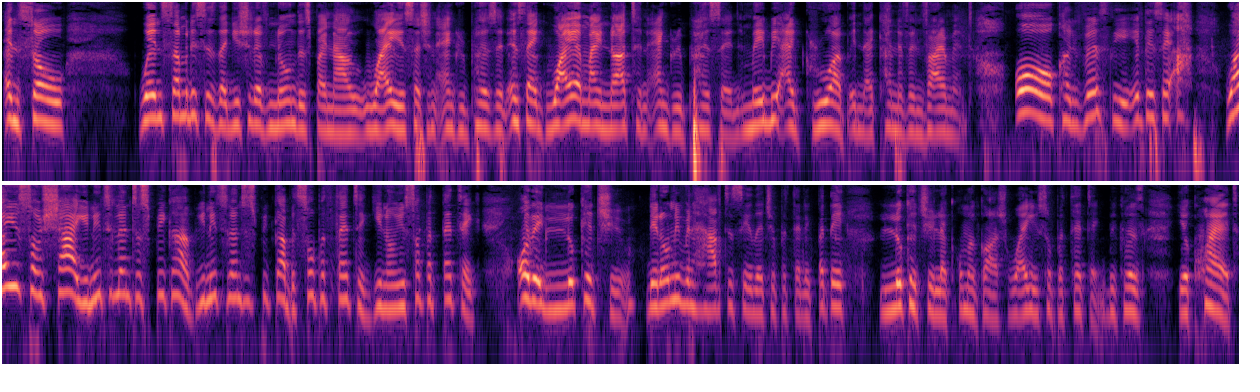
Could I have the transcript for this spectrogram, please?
And so when somebody says that you should have known this by now, why are you such an angry person? It's like, why am I not an angry person? Maybe I grew up in that kind of environment. Or conversely, if they say, ah, why are you so shy? You need to learn to speak up. You need to learn to speak up. It's so pathetic. You know, you're so pathetic. Or they look at you. They don't even have to say that you're pathetic, but they look at you like, oh my gosh, why are you so pathetic? Because you're quiet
